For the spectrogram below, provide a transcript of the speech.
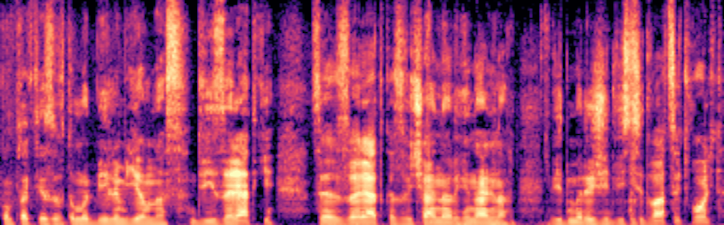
В комплекті з автомобілем є у нас дві зарядки. Це зарядка звичайна оригінальна від мережі 220 вольт.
